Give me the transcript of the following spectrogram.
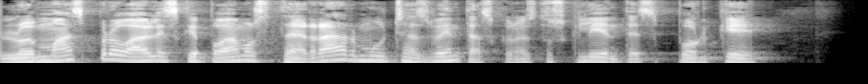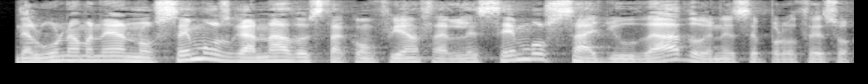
lo más probable es que podamos cerrar muchas ventas con estos clientes porque de alguna manera nos hemos ganado esta confianza, les hemos ayudado en ese proceso.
